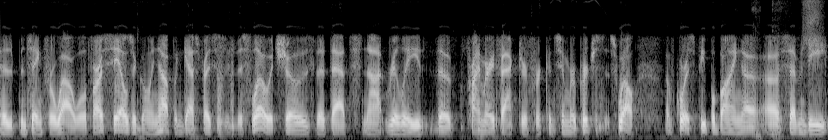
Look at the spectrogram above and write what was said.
has been saying for a while, well, if our sales are going up when gas prices are this low, it shows that that's not really the primary factor for consumer purchases. Well, of course, people buying a, a 70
